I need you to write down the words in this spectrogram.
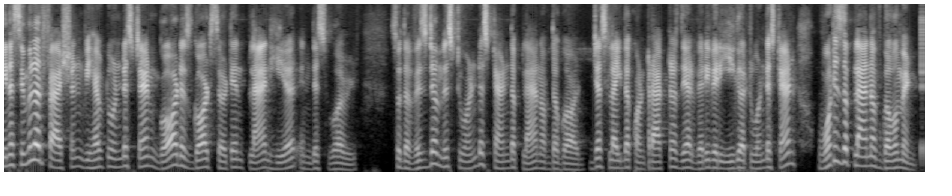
In a similar fashion we have to understand god has got certain plan here in this world. So the wisdom is to understand the plan of the god. Just like the contractors they are very very eager to understand what is the plan of government.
